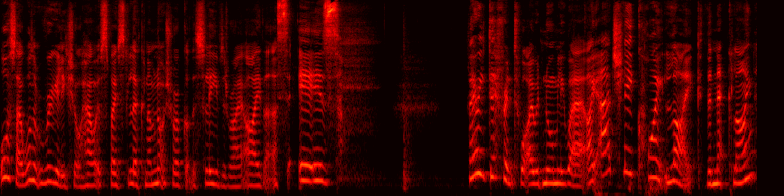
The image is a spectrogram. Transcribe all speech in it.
Also, I wasn't really sure how it was supposed to look and I'm not sure I've got the sleeves right either. It is very different to what I would normally wear. I actually quite like the neckline.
